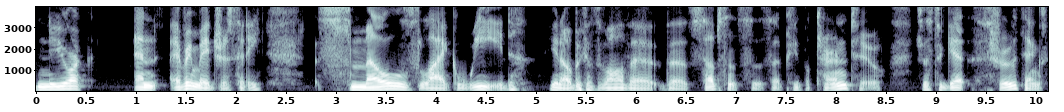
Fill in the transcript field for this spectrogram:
New York and every major city smells like weed, you know, because of all the the substances that people turn to just to get through things.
